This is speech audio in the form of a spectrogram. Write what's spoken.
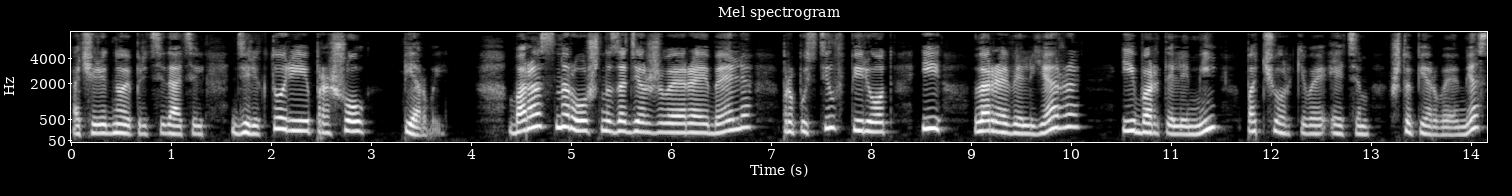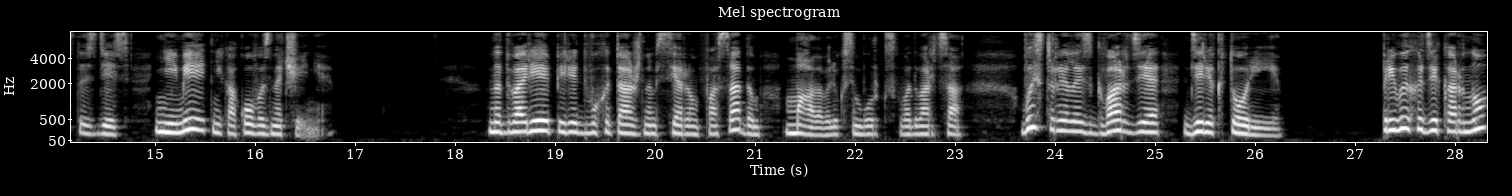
очередной председатель директории, прошел первый. Барас, нарочно задерживая Рейбеля, пропустил вперед и Ларевельера, и Бартелеми, подчеркивая этим, что первое место здесь не имеет никакого значения. На дворе перед двухэтажным серым фасадом малого Люксембургского дворца выстроилась гвардия директории. При выходе Карно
